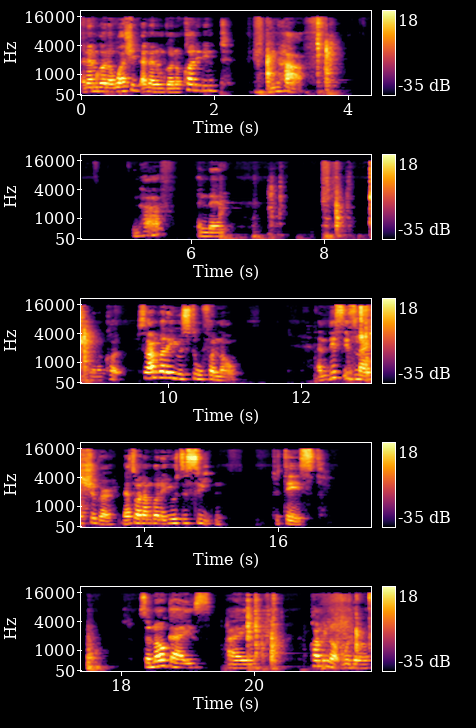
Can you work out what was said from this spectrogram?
and I'm gonna wash it and then I'm gonna cut it in in half. In half and then I'm gonna cut. So I'm gonna use two for now. And this is my sugar. That's what I'm gonna use to sweeten to taste. So now guys I coming up with the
